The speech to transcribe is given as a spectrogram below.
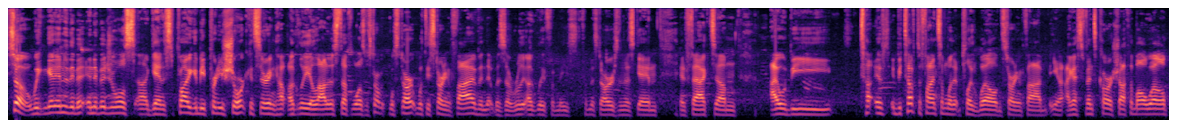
So we can get into the individuals. Uh, again, it's probably going to be pretty short considering how ugly a lot of this stuff was. We'll start, we'll start with the starting five, and it was uh, really ugly from these from the starters in this game. In fact, um, I would be it'd be tough to find someone that played well in starting five. You know, I guess Vince Carter shot the ball well.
